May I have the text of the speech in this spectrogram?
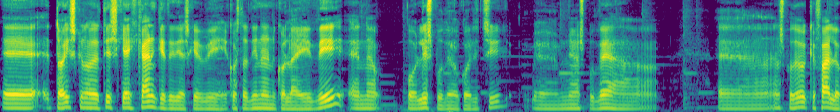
Ε, το έχεις σκηνοθετήσει και έχει κάνει και τη διασκευή η Κωνσταντίνα Νικολαίδη, ένα πολύ σπουδαίο κορίτσι, ε, μια σπουδαία, ε, ένα σπουδαίο κεφάλαιο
